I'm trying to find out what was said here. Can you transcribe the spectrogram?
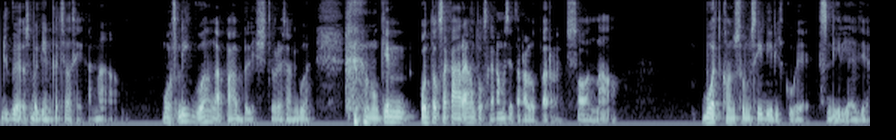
juga sebagian kecil sih karena mostly gue nggak publish tulisan gue mungkin untuk sekarang untuk sekarang masih terlalu personal. Buat konsumsi diri gue sendiri aja.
